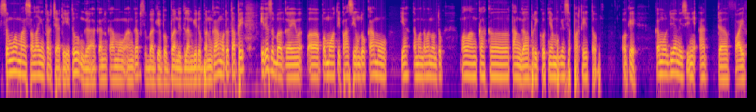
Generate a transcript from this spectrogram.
semua masalah yang terjadi itu nggak akan kamu anggap sebagai beban di dalam kehidupan kamu, tetapi itu sebagai uh, pemotivasi untuk kamu, ya teman-teman untuk melangkah ke tangga berikutnya mungkin seperti itu. Oke, kemudian di sini ada five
